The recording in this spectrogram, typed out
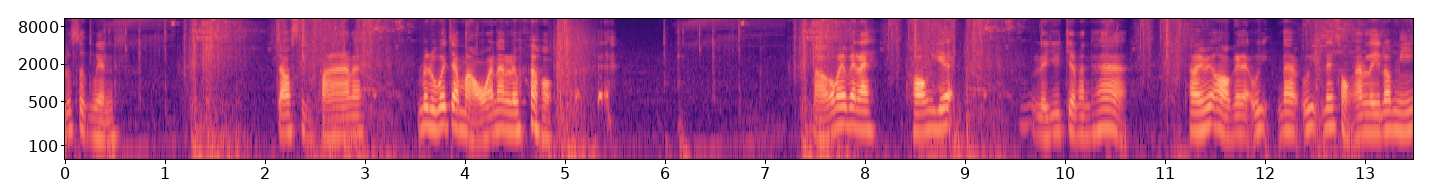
รู้สึกเหมือน จะเอาสีฟ้านะ ไม่รู้ว่าจะเหมาอันนั่นหรือเปล่า เหมาก็ไม่เป็นไร ทองเยอะ เหลืออยู่เจ็ดพันห้าทำไมไม่ออกกันเนี่ยอุ้ยได้ อุ้ยได้สองอันเลยรอบนี้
